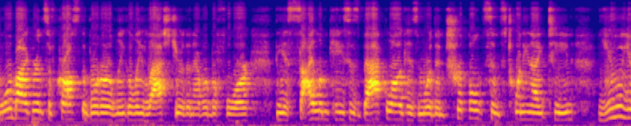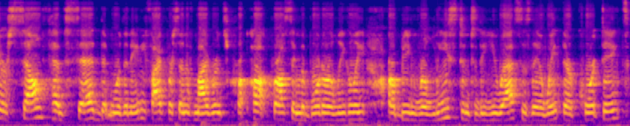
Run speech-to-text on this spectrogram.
More migrants have crossed the border illegally last year than ever before. The asylum cases backlog has more than tripled since 2019. You yourself have said that more than 85% of migrants caught crossing the border illegally are being released into the U.S. as they await their court dates.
